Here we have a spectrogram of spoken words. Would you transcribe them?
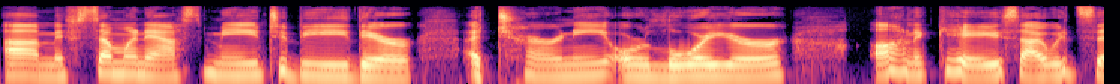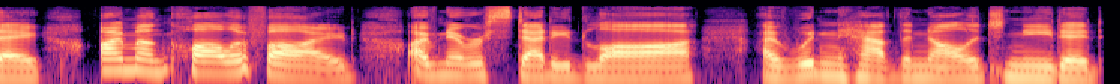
Um, if someone asked me to be their attorney or lawyer on a case, I would say, I'm unqualified. I've never studied law. I wouldn't have the knowledge needed.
